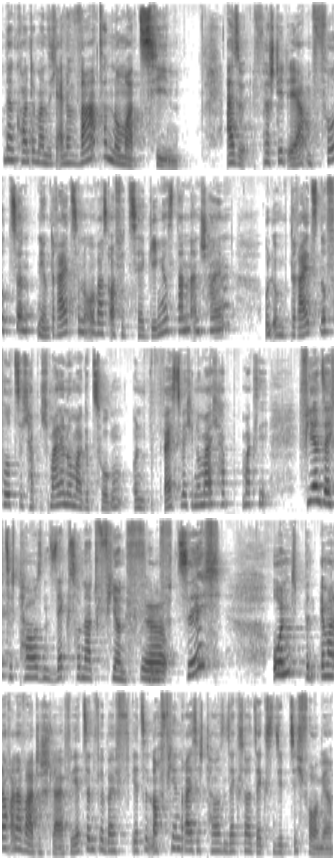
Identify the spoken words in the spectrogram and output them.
Und dann konnte man sich eine Wartenummer ziehen. Also, versteht ihr, um 14, nee, um 13 Uhr was offiziell ging es dann anscheinend. Und um 13.40 Uhr habe ich meine Nummer gezogen. Und weißt du, welche Nummer ich habe, Maxi? 64.654. Und bin immer noch an der Warteschleife. Jetzt sind wir bei, jetzt sind noch 34.676 vor mir.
